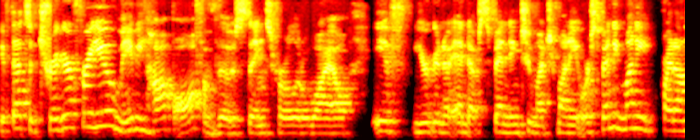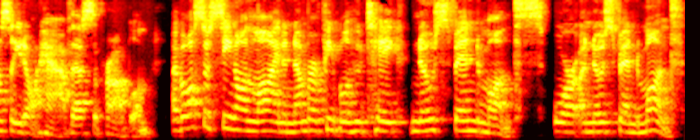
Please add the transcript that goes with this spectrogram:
If that's a trigger for you, maybe hop off of those things for a little while if you're going to end up spending too much money or spending money, quite honestly, you don't have. That's the problem. I've also seen online a number of people who take no spend months or a no spend month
